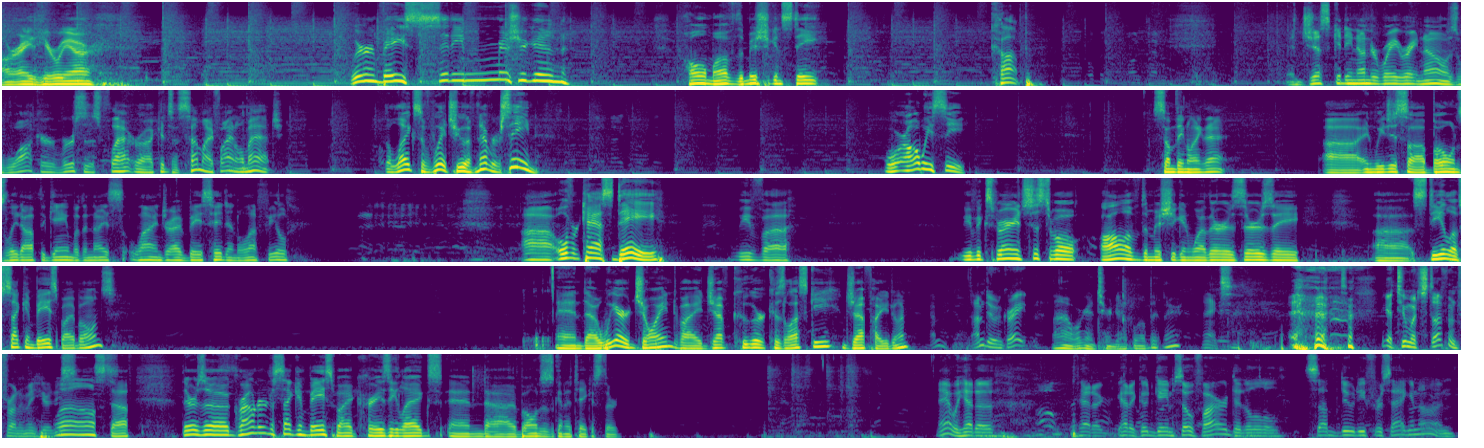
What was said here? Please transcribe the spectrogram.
All right, here we are. We're in Bay City, Michigan, home of the Michigan State Cup. And just getting underway right now is Walker versus Flat Rock. It's a semifinal match, the likes of which you have never seen or always see. Something like that. Uh, and we just saw Bones lead off the game with a nice line drive base hit into left field. Uh, overcast day. We've uh, we've experienced just about all of the Michigan weather. As there's a uh, steal of second base by Bones, and uh, we are joined by Jeff Cougar Kozlowski. Jeff, how you doing? I'm, I'm doing great. Oh, we're gonna turn you up a little bit there. Thanks. I got too much stuff in front of me here. These- Well, stuff. There's a grounder to second base by Crazy Legs, and uh, Bones is going to take us third. yeah, we had a we had a had a good game so far. Did a little sub duty for Saginaw and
